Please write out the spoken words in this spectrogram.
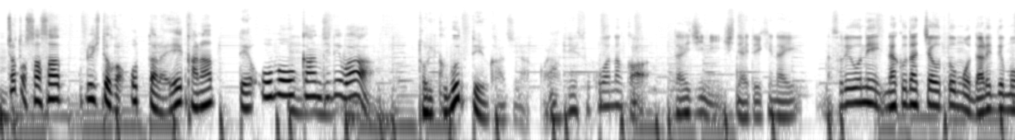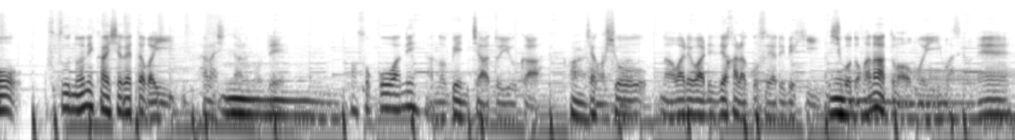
うん。ちょっと刺さる人がおったらええかなって思う感じでは取り組むっていう感じなのかな。まあね、そこはなんか大事にしないといけない。それをねなくなっちゃうともう誰でも普通のね会社がやった方がいい話になるので、そこはねあのベンチャーというか弱小な我々だからこそやるべき仕事かなとは思いますよね。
